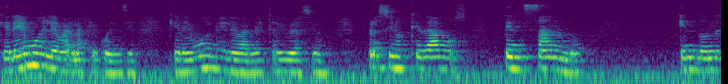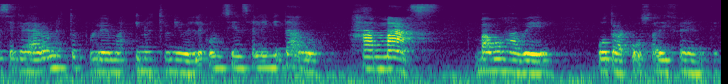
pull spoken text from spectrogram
queremos elevar la frecuencia, queremos elevar nuestra vibración. Pero si nos quedamos pensando en donde se crearon nuestros problemas y nuestro nivel de conciencia limitado, jamás vamos a ver otra cosa diferente.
